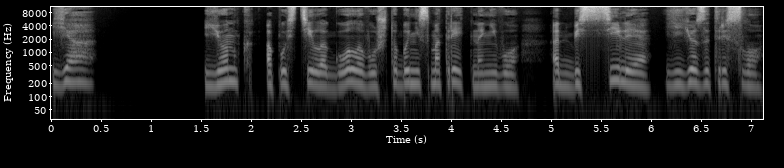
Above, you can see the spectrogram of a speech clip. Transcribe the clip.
«Я...» Йонг опустила голову, чтобы не смотреть на него. От бессилия ее затрясло.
